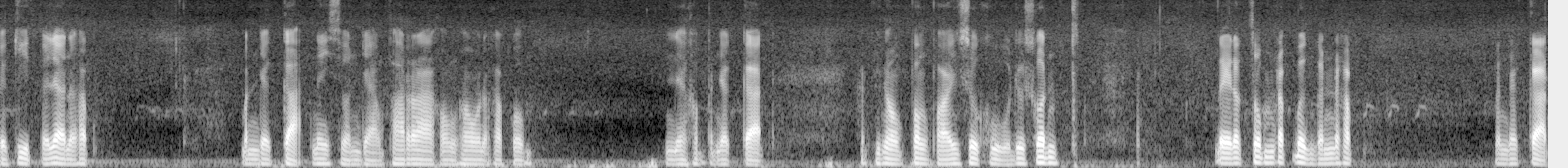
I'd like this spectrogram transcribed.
กับกรีดไปแล้วนะครับ บรรยากาศในสวนยางพาราของเฮานะครับผมนี่แหละครับบรรยากาศพี่น้องป้องไปสู่ขู่ดูชนได้รับชมรับเบิ่งกันนะครับ บรรยากาศ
